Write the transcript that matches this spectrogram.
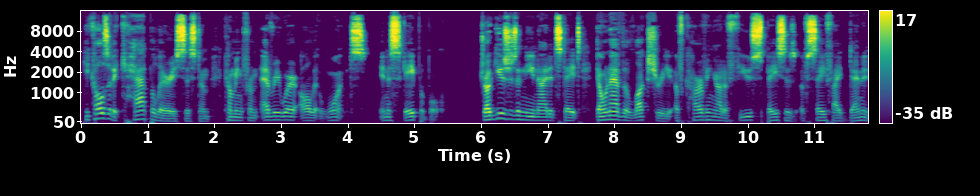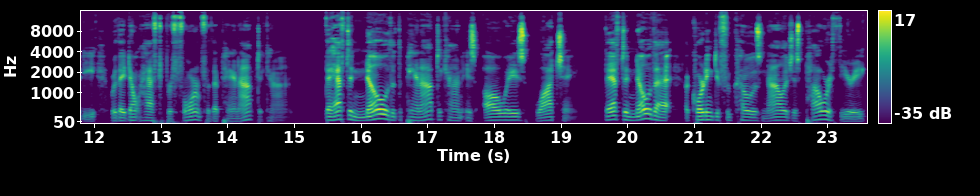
He calls it a capillary system coming from everywhere all at once, inescapable. Drug users in the United States don't have the luxury of carving out a few spaces of safe identity where they don't have to perform for the panopticon. They have to know that the panopticon is always watching. They have to know that, according to Foucault's knowledge is power theory,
